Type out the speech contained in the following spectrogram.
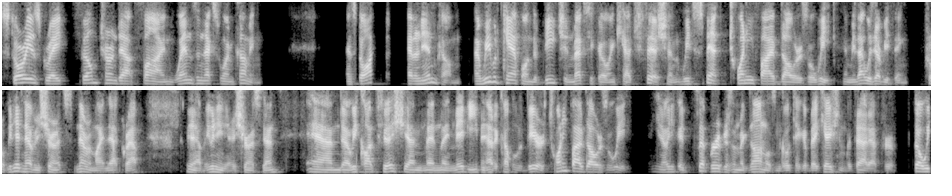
story is great. Film turned out fine. When's the next one coming? And so I had an income. And we would camp on the beach in Mexico and catch fish, and we'd spent $25 a week. I mean, that was everything. We didn't have insurance. Never mind that crap. We didn't have need insurance then. and uh, we caught fish and, and maybe even had a couple of beers. Twenty five dollars a week. You know, you could flip burgers in McDonald's and go take a vacation with that after. So we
